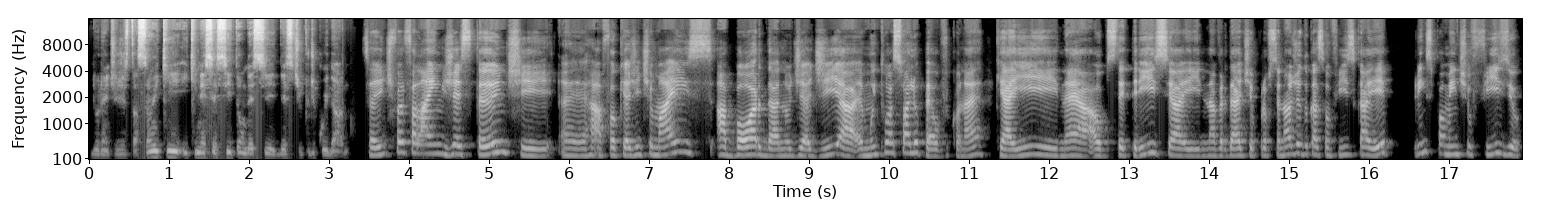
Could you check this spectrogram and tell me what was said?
durante a gestação e que, e que necessitam desse, desse tipo de cuidado. Se a gente for falar em gestante, é, Rafa, o que a gente mais aborda no dia a dia é muito o assoalho pélvico, né? Que aí, né, a obstetrícia e, na verdade, o profissional de educação física e principalmente o físio,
